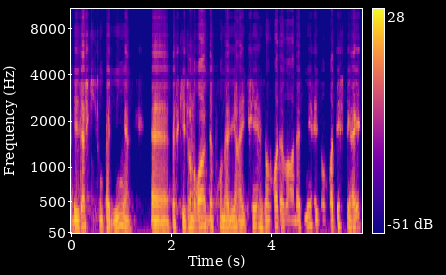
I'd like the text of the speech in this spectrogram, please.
à des âges qui sont pas dignes. parce qu'ils ont le droit d'apprendre à lire, à écrire, ils ont le droit d'avoir un avenir, ils ont le droit d'espérer.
